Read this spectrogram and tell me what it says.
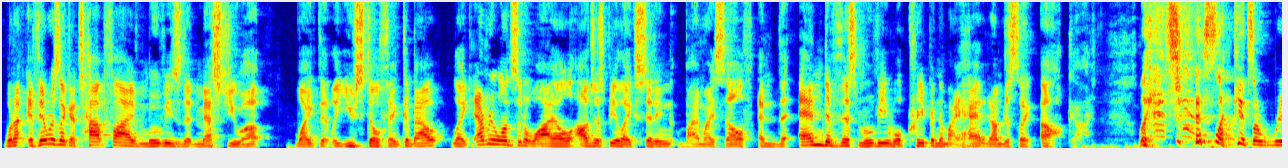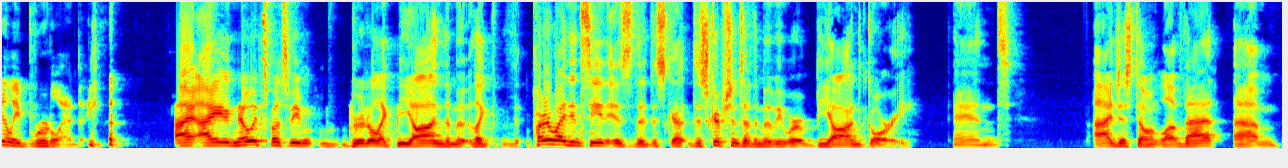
when I, if there was like a top five movies that messed you up, like that you still think about, like every once in a while, I'll just be like sitting by myself, and the end of this movie will creep into my head, and I'm just like, oh god, like it's just like it's a really brutal ending. I, I know it's supposed to be brutal, like beyond the movie. Like part of why I didn't see it is the descriptions of the movie were beyond gory, and I just don't love that. Um,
